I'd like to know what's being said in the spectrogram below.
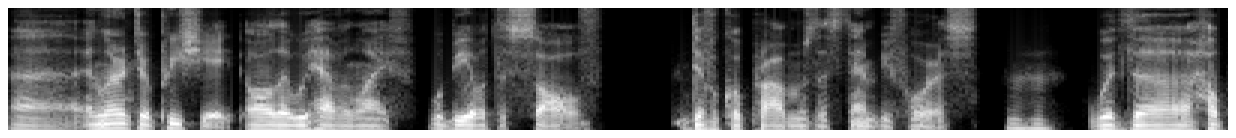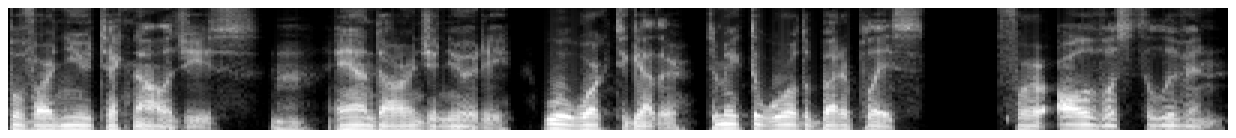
uh, and learn to appreciate all that we have in life. We'll be able to solve difficult problems that stand before us. Mm-hmm with the help of our new technologies mm. and our ingenuity, we'll work together to make the world a better place for all of us to live in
